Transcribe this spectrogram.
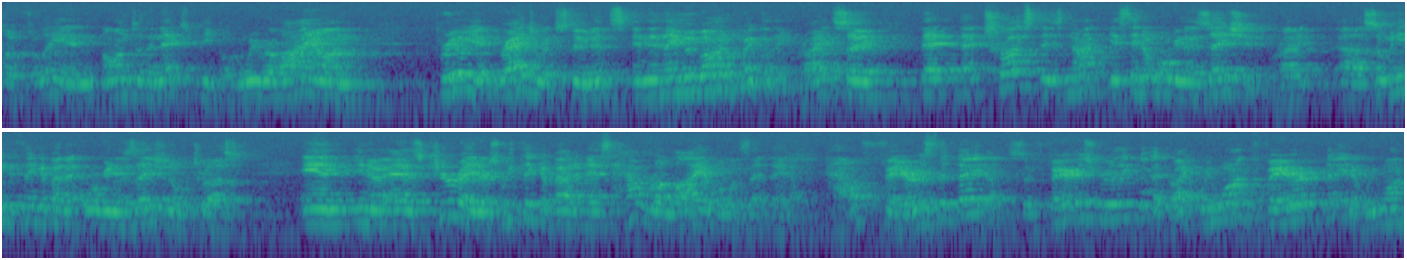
hopefully, and on to the next people. We rely on brilliant graduate students, and then they move on quickly, right? So that, that trust is not, it's in an organization, right? Uh, so we need to think about an organizational trust. And, you know, as curators, we think about it as how reliable is that data? How fair is the data? So fair is really good, right? We want fair data. We want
